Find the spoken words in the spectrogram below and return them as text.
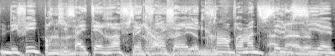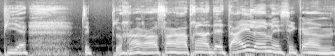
des filles pour qui ça a été rough. C'est Des crampes rough, euh, des crampes vraiment difficiles Avant, aussi. Euh, Puis, euh, sans rentrer en détail, là, mais c'est comme...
